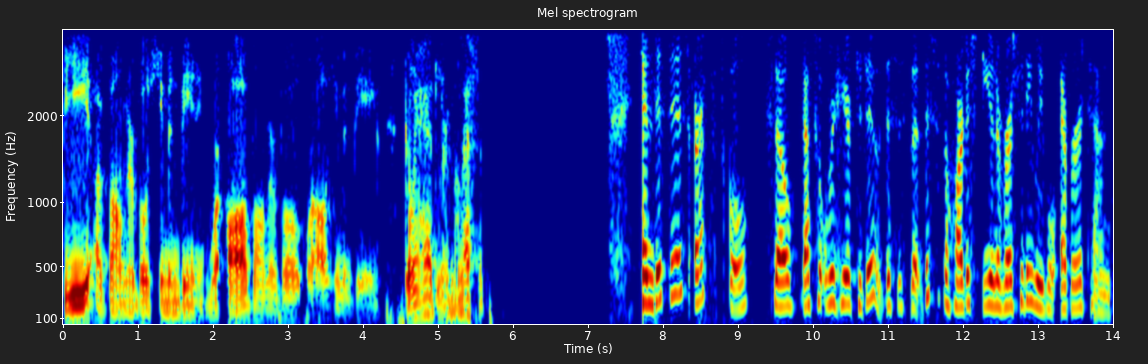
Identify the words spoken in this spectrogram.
Be a vulnerable human being. We're all vulnerable. We're all human beings. Go ahead, learn the lesson. And this is Earth School, so that's what we're here to do. This is the this is the hardest university we will ever attend.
